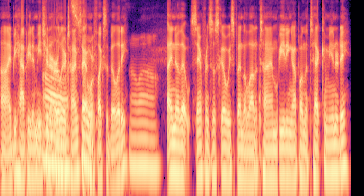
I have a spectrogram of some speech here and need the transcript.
uh, I'd be happy to meet you at an oh, earlier time because I have more flexibility." Oh wow! I know that San Francisco, we spend a lot of time beating up on the tech community.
